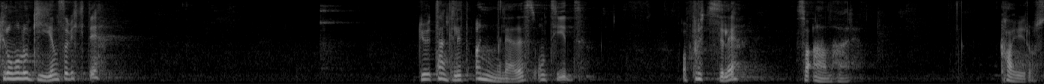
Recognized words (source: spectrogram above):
kronologien så viktig. Gud tenker litt annerledes om tid. Og plutselig så er han her. Kairos.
